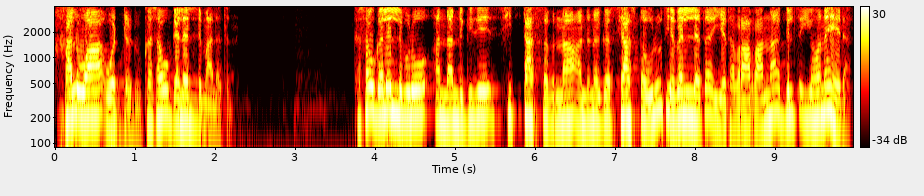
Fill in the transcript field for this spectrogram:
خلوة ወደዱ ከሰው ገለል ማለትን ከሰው ገለል ብሎ አንዳንድ ጊዜ ሲታሰብና አንድ ነገር ሲያስተውሉት የበለጠ እየተብራራና ግልጽ እየሆነ ይሄዳል።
